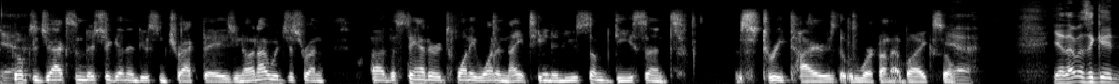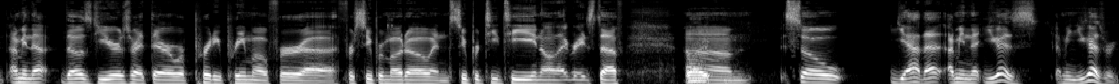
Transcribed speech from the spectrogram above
Yeah. go up to Jackson, Michigan, and do some track days, you know. And I would just run uh, the standard 21 and 19 and use some decent street tires that would work on that bike. So Yeah. Yeah, that was a good I mean that those years right there were pretty primo for uh for Supermoto and Super TT and all that great stuff. Right. Um so yeah, that I mean that you guys I mean you guys were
